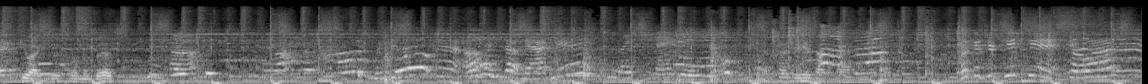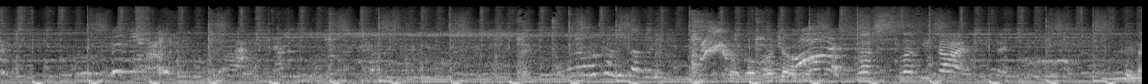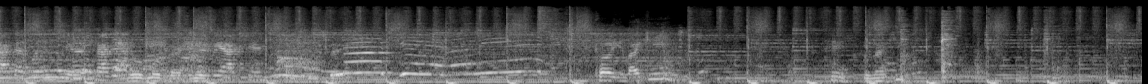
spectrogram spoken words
Looking at, babe? You like this one the best? Oh, you got magnets? Like mango. That's how you get that. Look at your kitchen, go, watch out. Look, look, he saw it. He said, okay, back up, let him shoot it, back up. Move, move, back, move. reaction. Koa, you like it? Hey, you like it?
